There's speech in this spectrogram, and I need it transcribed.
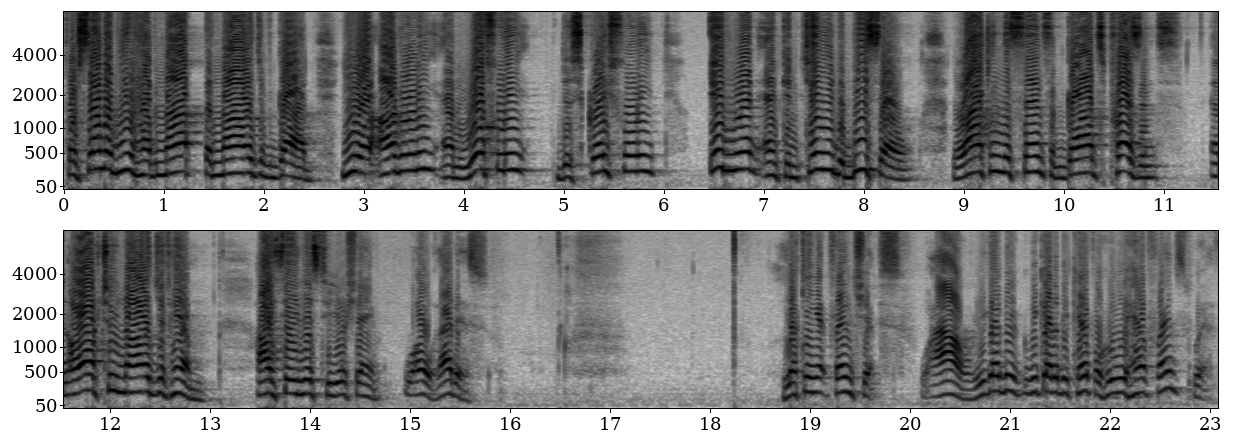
For some of you have not the knowledge of God. You are utterly and willfully, disgracefully ignorant and continue to be so, lacking the sense of God's presence and all true knowledge of Him. I say this to your shame. Whoa, that is. Looking at friendships. Wow, you got to be we got to be careful who we have friends with.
